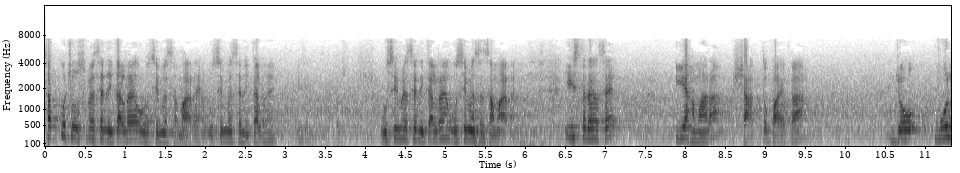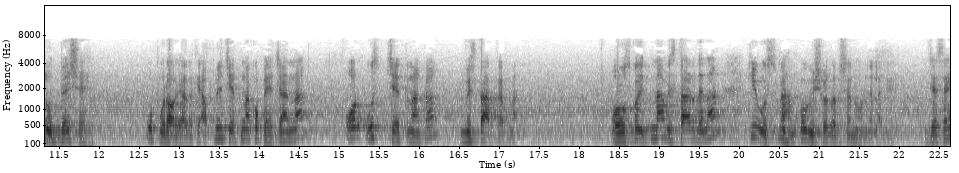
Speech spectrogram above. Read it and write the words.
सब कुछ उसमें से निकल रहे हैं और उसी में समा रहे हैं। उसी में से निकल रहे हैं। उसी में से निकल रहे हैं, उसी में से समा रहे हैं। इस तरह से ये हमारा शाक्तोपाय का जो मूल उद्देश्य है, वो पूरा हो जाता है कि अपनी चेतना को पहचानना और उस चेतना का विस्तार करना। और उसको इतना विस्तार देना कि उसमें हमको विश्व दर्शन होने लगे। जैसे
